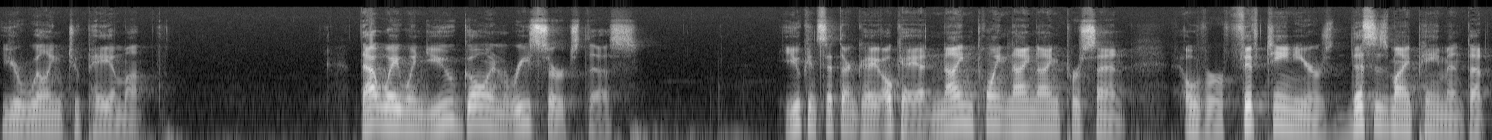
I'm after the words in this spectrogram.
you're willing to pay a month. That way, when you go and research this, you can sit there and say, okay, at 9.99% over 15 years, this is my payment that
